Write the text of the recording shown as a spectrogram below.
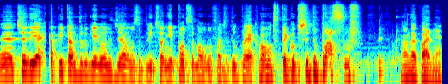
E, czyli jak kapitan drugiego oddziału z Bleacha, nie po co mam rufać dupę, jak mam od tego przydupasów. No dokładnie.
